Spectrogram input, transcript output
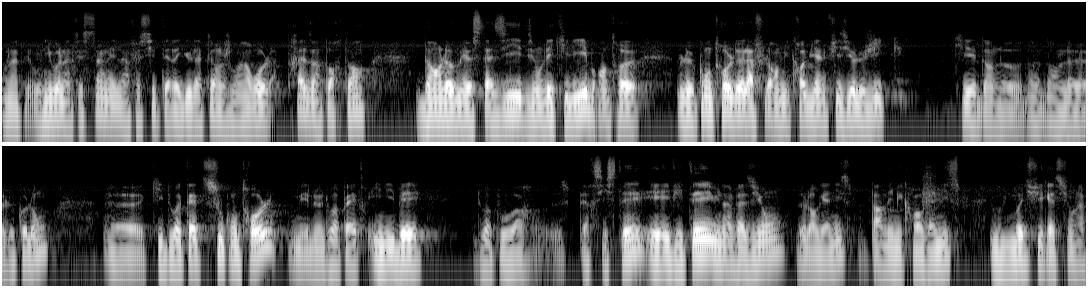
Au niveau de l'intestin, les lymphocytes régulateurs jouent un rôle très important dans l'homéostasie, disons l'équilibre entre le contrôle de la flore microbienne physiologique qui est dans, le, le, côlon, euh, qui doit être sous contrôle, mais ne doit pas être inhibé, doit pouvoir persister, et éviter une invasion de l'organisme par des micro-organismes ou une modification de la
